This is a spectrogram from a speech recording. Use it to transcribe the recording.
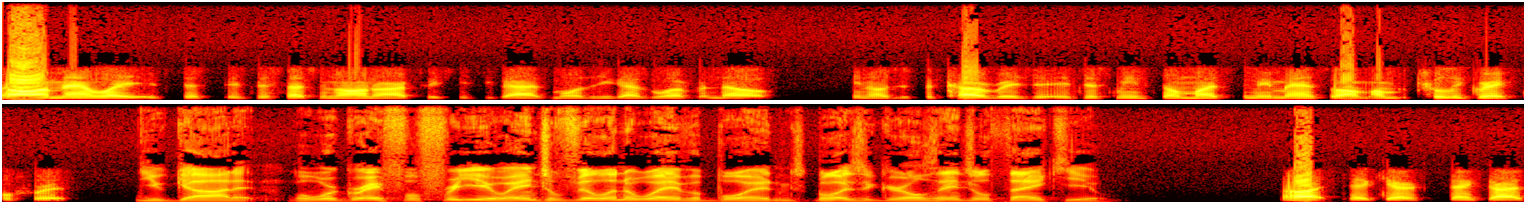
Oh, man, well, it's just, it's just such an honor. I appreciate you guys more than you guys will ever know. You know, just the coverage, it just means so much to me, man. So I'm, I'm truly grateful for it. You got it. Well, we're grateful for you, Angel Villanueva, boy and boys and girls. Angel, thank you. All right, take care. Thanks, guys.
